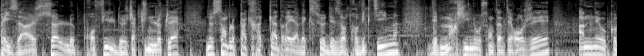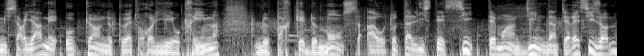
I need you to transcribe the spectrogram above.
paysage, seul le profil de Jacqueline Leclerc ne semble pas cadrer avec ceux des autres victimes. Des marginaux sont interrogés, amenés au commissariat, mais aucun ne peut être relié au crime. Le parquet de Mons a au total listé six témoins dignes d'intérêt, six hommes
